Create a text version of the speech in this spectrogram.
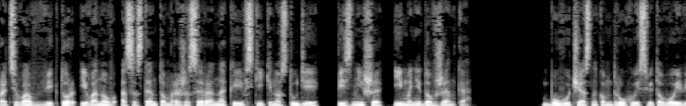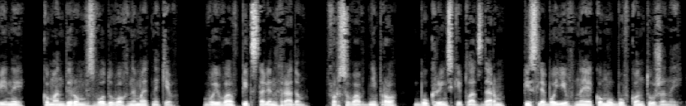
Працював Віктор Іванов асистентом режисера на Київській кіностудії, пізніше імені Довженка. Був учасником Другої світової війни, командиром взводу вогнеметників, воював під Сталінградом, форсував Дніпро, Букринський плацдарм, після боїв, на якому був контужений.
